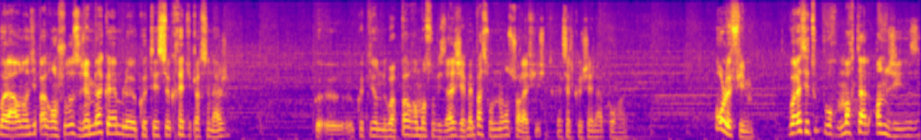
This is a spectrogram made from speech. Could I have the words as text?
voilà, on n'en dit pas grand chose. J'aime bien quand même le côté secret du personnage côté on ne voit pas vraiment son visage, il n'y a même pas son nom sur l'affiche, en tout cas celle que j'ai là pour, pour le film. Voilà, c'est tout pour Mortal Engines.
